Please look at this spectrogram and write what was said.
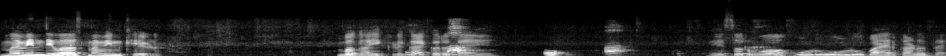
नवीन दिवस नवीन खेळ. बघा इकडे काय करत आहे. हे सर्व ओढू ओढू बाहेर काढत आहे.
